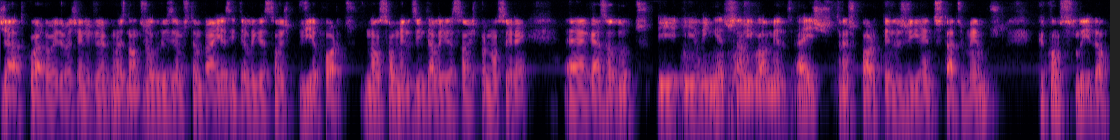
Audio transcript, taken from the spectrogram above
já adequado ao hidrogênio verde, mas não desvalorizemos também as interligações via portos. Não são menos interligações por não serem uh, gasodutos e, e, linhas, são igualmente eixos de transporte de energia entre Estados-membros que consolidam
